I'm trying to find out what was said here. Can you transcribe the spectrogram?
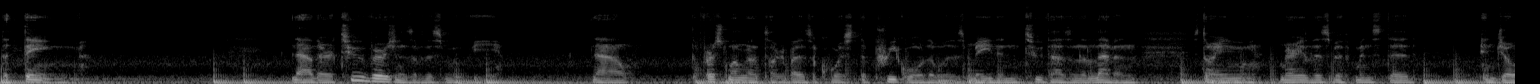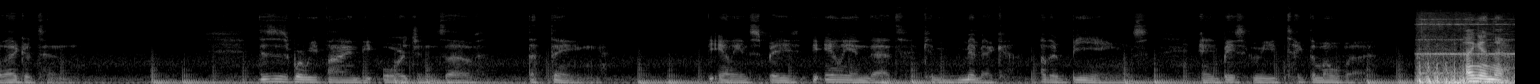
The Thing. Now, there are two versions of this movie. Now, the first one I'm going to talk about is, of course, the prequel that was made in 2011, starring Mary Elizabeth Winstead and Joel Edgerton. This is where we find the origins of the Thing, the alien space, the alien that can mimic other beings and basically take them over. Hang in there.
